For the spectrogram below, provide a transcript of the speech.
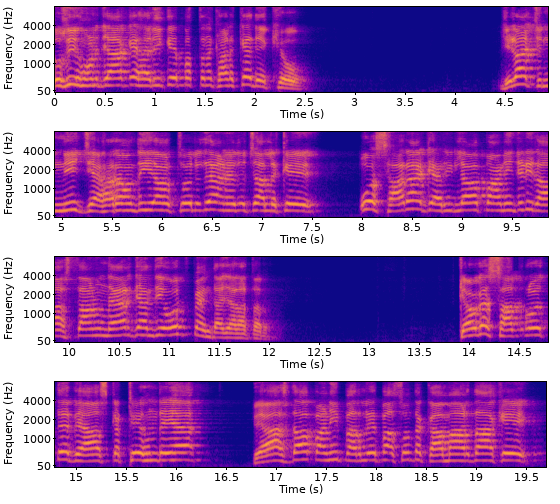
ਤੁਸੀਂ ਹੁਣ ਜਾ ਕੇ ਹਰੀਕੇ ਪੱਤਨ ਖੜ ਕੇ ਦੇਖਿਓ। ਜਿਹੜਾ ਜਿੰਨੀ ਜ਼ਹਿਰ ਆਉਂਦੀ ਆ, ਉੱਥੋਂ ਲੁਧਿਆਣੇ ਤੋਂ ਚੱਲ ਕੇ ਉਹ ਸਾਰਾ ਜ਼ਹਿਰੀਲਾ ਪਾਣੀ ਜਿਹੜੀ ਰਾਜਸਥਾਨ ਨੂੰ ਨਹਿਰ ਜਾਂਦੀ ਉਹ ਚ ਪੈਂਦਾ ਜ਼ਿਆਦਾਤਰ। ਕਿਉਂਕਿ ਸਤਲੁਜ ਤੇ ਬਿਆਸ ਇਕੱਠੇ ਹੁੰਦੇ ਆ, ਬਿਆਸ ਦਾ ਪਾਣੀ ਪਰਲੇ ਪਾਸੋਂ ਧੱਕਾ ਮਾਰਦਾ ਆ ਕੇ,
